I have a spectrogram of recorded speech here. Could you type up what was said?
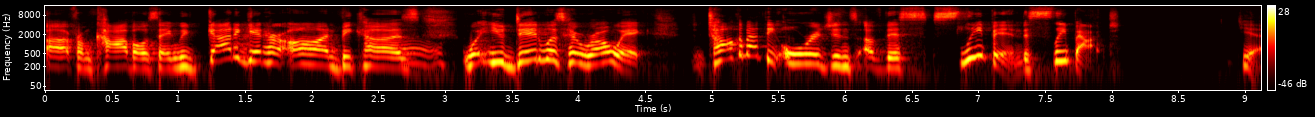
uh, from Cabo saying we've got to get her on because oh. what you did was heroic. Talk about the origins of this sleep in, this sleep out. Yeah,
